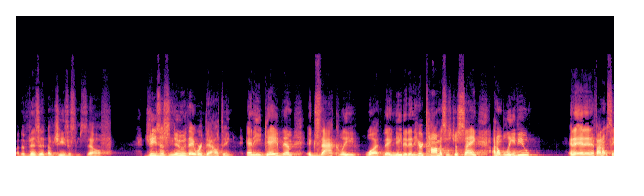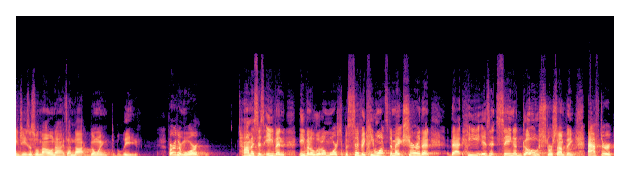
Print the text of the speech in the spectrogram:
by the visit of Jesus himself. Jesus knew they were doubting, and he gave them exactly what they needed. And here Thomas is just saying, I don't believe you. And, and, if I don't see Jesus with my own eyes, I'm not going to believe. Furthermore, Thomas is even, even a little more specific. He wants to make sure that, that he isn't seeing a ghost or something. After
